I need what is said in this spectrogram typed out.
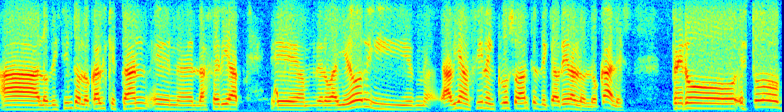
a los distintos locales que están en eh, la feria eh, de Lo Valledor y mm, habían fila incluso antes de que abrieran los locales. Pero es todo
